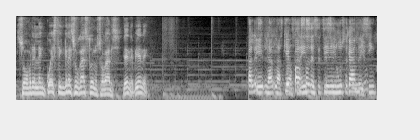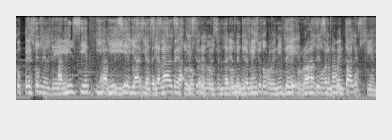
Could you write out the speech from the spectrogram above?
sobre la encuesta ingreso-gasto de los hogares. Viene, viene. Eh, la- las ¿Qué pasa de transferencias tienen un cambio 775 pesos pesos en el de a 1100 y, a y, hacia el alza pesos, lo es que en el- representaría en un los incremento proveniente de programas más del gubernamentales. 50%.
